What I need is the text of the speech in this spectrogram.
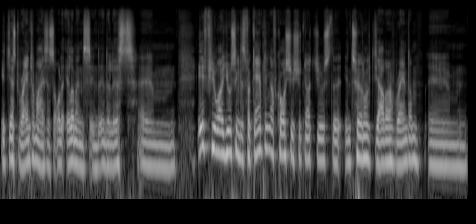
It just randomizes all the elements in the, in the list. Um, if you are using this for gambling, of course, you should not use the internal Java random um,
